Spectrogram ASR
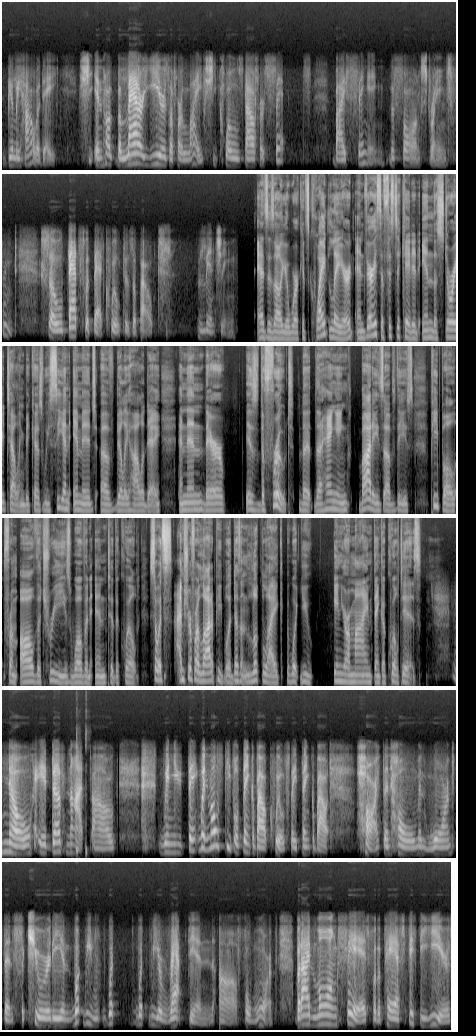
Billie Holiday. She in her the latter years of her life, she closed out her sets by singing the song Strange Fruit. So that's what that quilt is about lynching. As is all your work, it's quite layered and very sophisticated in the storytelling because we see an image of Billie Holiday, and then there is the fruit, the, the hanging bodies of these people from all the trees woven into the quilt. So it's, I'm sure for a lot of people, it doesn't look like what you in your mind think a quilt is. No, it does not. Uh, when you think, when most people think about quilts, they think about hearth and home and warmth and security and what we what what we are wrapped in uh, for warmth. But I've long said for the past 50 years,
